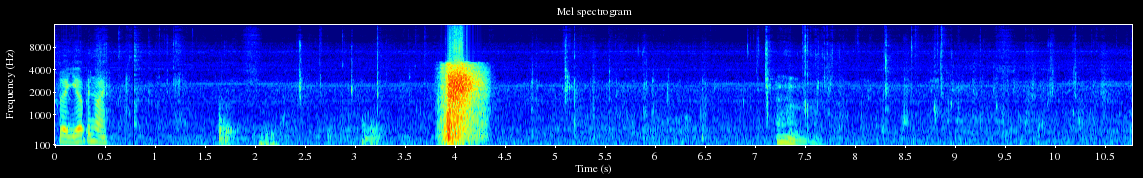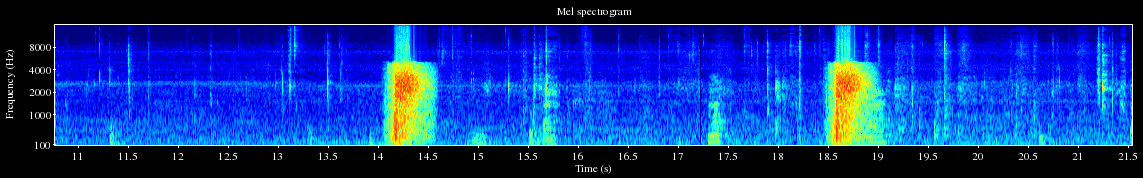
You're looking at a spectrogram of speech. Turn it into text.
มะเขือเยอะไปหน่อยสุกกันนะไป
